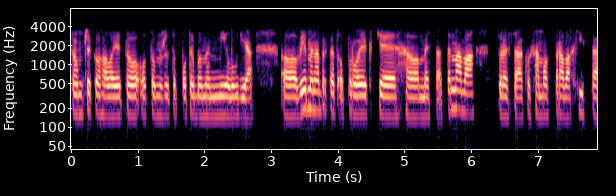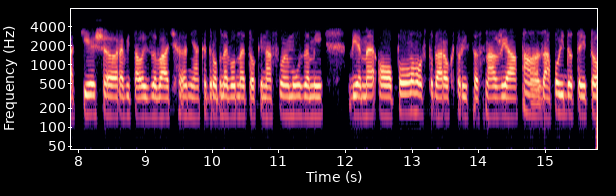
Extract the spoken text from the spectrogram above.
stromčekoch, ale je to o tom, že to potrebujeme my ľudia. Vieme napríklad o projekte mesta Trnava, ktoré sa ako samozpráva chystá tiež revitalizovať nejaké drobné vodné toky na svojom území. Vieme o polnohospodároch, ktorí sa snažia zapojiť do tejto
